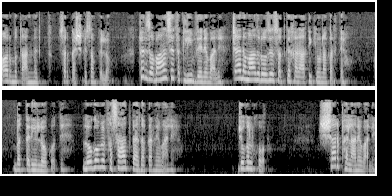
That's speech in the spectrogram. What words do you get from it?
اور متعنت، سرکش قسم کے لوگ۔ پھر زبان سے تکلیف دینے والے، چاہے نماز، روزے، صدقے خراتی کیوں نہ کرتے ہوں۔ بدترین لوگ ہوتے ہیں۔ لوگوں میں فساد پیدا کرنے والے۔ جغل خور، شر پھیلانے والے۔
